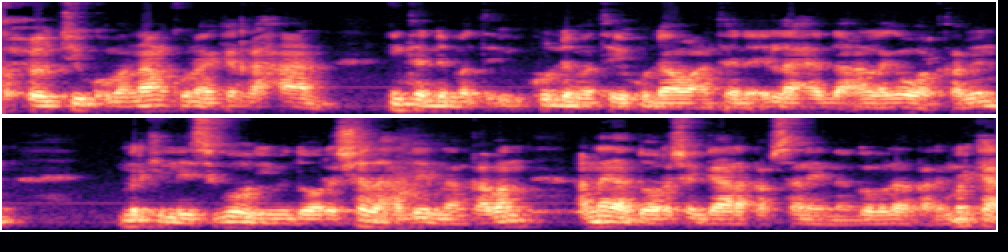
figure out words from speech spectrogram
qaxooti kumanaan kun ay ka qaxaan. Inta ku dhimatay ku dhaawacantayna ilaa hadda aan laga warqabin markii laysugu hor yimi doorashada haddaynan qaban annagaa doorasho gaara qabsanayna gobollada qaran marka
